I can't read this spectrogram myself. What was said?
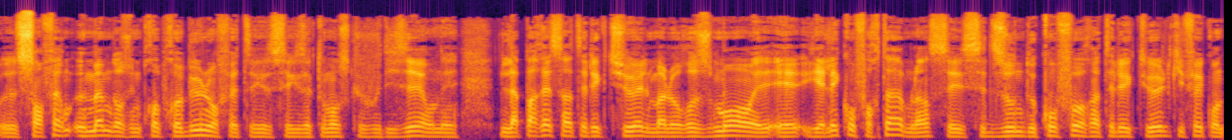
euh, s'enferment eux-mêmes dans une propre bulle. En fait, et c'est exactement ce que vous disiez. On est la paresse intellectuelle, malheureusement, et, elle est confortable. Hein, c'est cette zone de confort intellectuel qui fait qu'on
